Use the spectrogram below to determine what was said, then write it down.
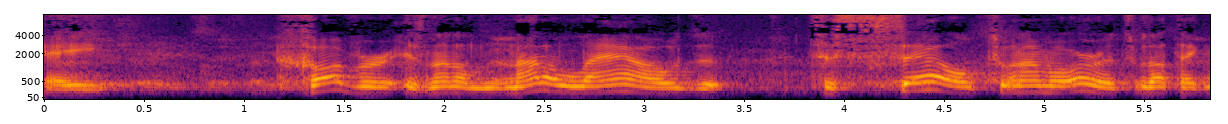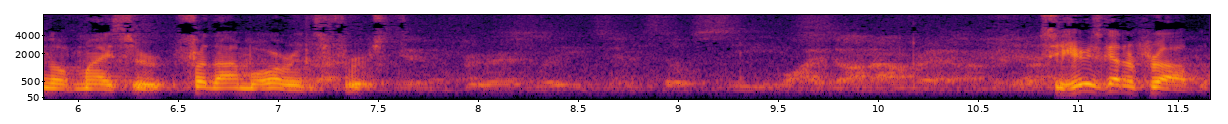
a cover is not a, not allowed to sell to an Amoritz without taking off Meiser for the Amoritz first. So here he's got a problem.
